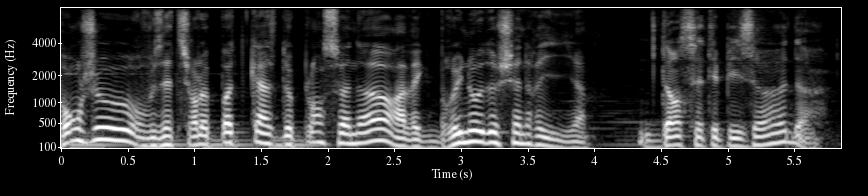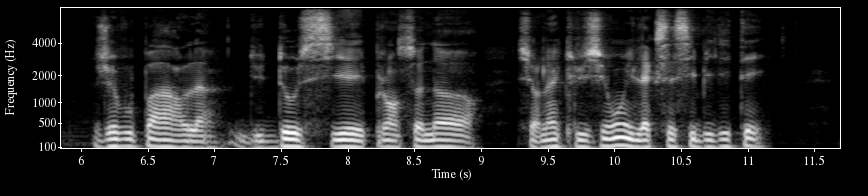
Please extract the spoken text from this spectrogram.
Bonjour, vous êtes sur le podcast de Plan Sonore avec Bruno de Chenery. Dans cet épisode, je vous parle du dossier Plan Sonore sur l'inclusion et l'accessibilité.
